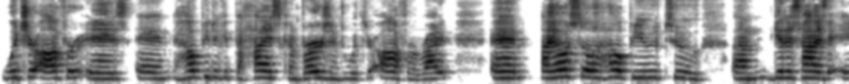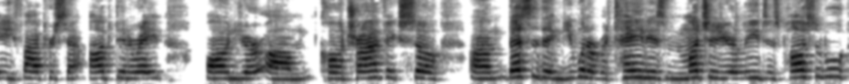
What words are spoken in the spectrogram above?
what your offer is and help you to get the highest conversions with your offer, right? And I also help you to um, get as high as an 85% opt-in rate on your um, traffic. So um, that's the thing. You want to retain as much of your leads as possible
